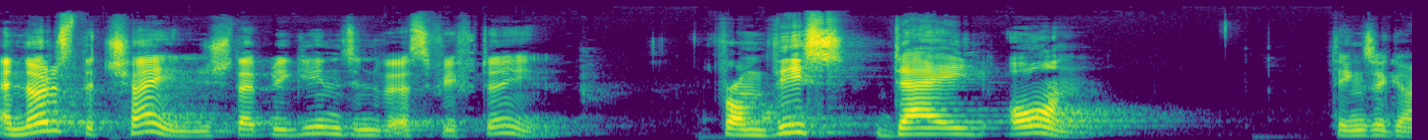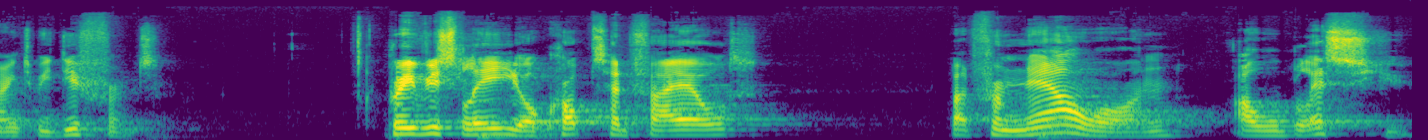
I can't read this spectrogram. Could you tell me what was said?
And notice the change that begins in verse 15. From this day on, things are going to be different. Previously, your crops had failed, but from now on, I will bless you,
